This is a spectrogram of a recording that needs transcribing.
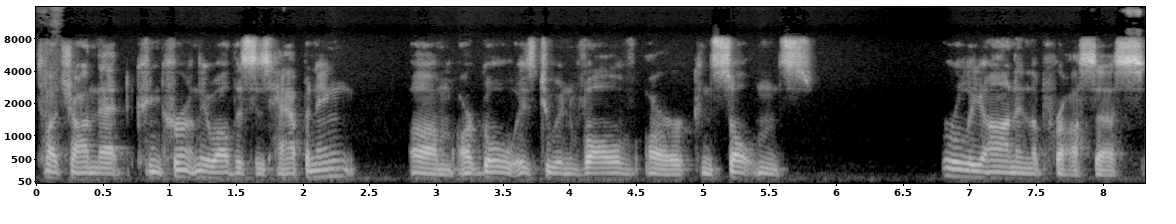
touch on that concurrently while this is happening. Um, our goal is to involve our consultants early on in the process.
